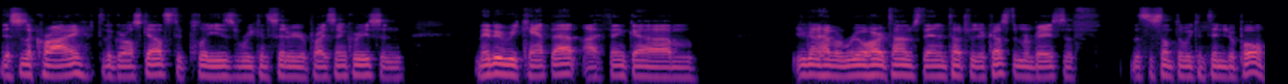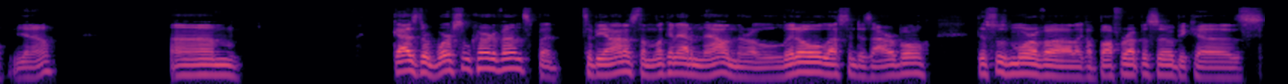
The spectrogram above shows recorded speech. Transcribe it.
this is a cry to the Girl Scouts to please reconsider your price increase and maybe recant that. I think um, you're gonna have a real hard time staying in touch with your customer base if this is something we continue to pull. You know, um, guys, there were some current events, but to be honest, I'm looking at them now and they're a little less than desirable. This was more of a like a buffer episode because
